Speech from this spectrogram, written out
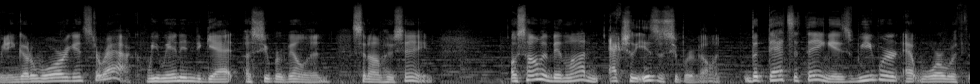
We didn't go to war against Iraq. We went in to get a supervillain, Saddam Hussein. Osama bin Laden actually is a supervillain. But that's the thing is we weren't at war with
